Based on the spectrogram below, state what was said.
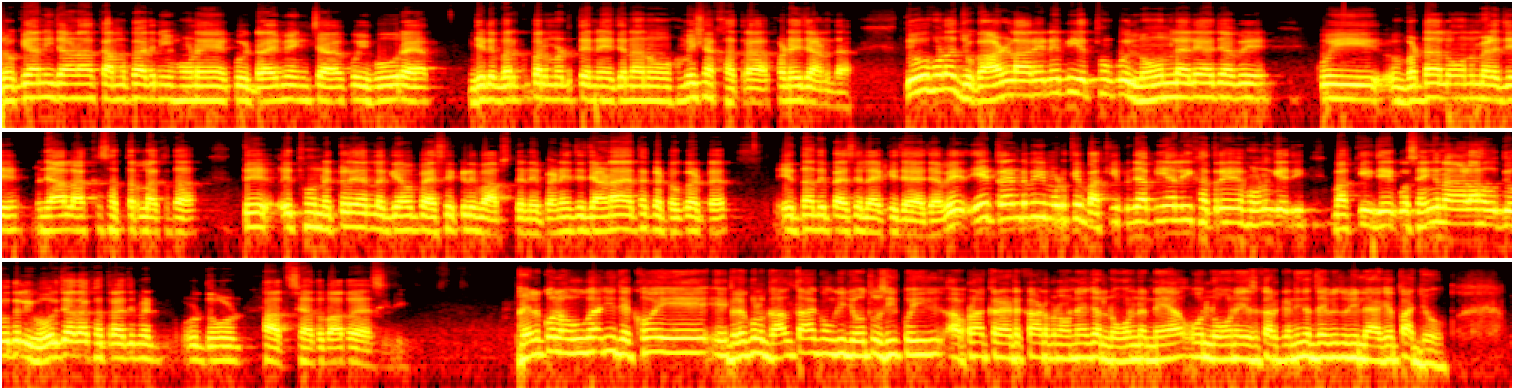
ਰੁਕਿਆ ਨਹੀਂ ਜਾਣਾ, ਕੰਮਕਾਜ ਨਹੀਂ ਹੋਣੇ, ਕੋਈ ਡਰਾਈਵਿੰਗ ਚ ਕੋਈ ਹੋਰ ਹੈ, ਜਿਹੜੇ ਵਰਕ ਪਰਮਿਟ ਤੇ ਨੇ, ਜਿਨ੍ਹਾਂ ਨੂੰ ਹਮੇਸ਼ਾ ਖਤਰਾ ਫੜੇ ਜਾਣ ਦਾ। ਤੇ ਉਹ ਹੁਣ ਜੁਗਾੜ ਲਾ ਰਹੇ ਨੇ ਵੀ ਇੱਥੋਂ ਕੋਈ ਲੋਨ ਲੈ ਲਿਆ ਜਾਵੇ, ਕੋਈ ਵੱਡਾ ਲੋਨ ਮਿਲ ਜੇ 50 ਲੱਖ 70 ਲੱਖ ਦਾ, ਤੇ ਇੱਥੋਂ ਨਿਕਲਿਆ ਲੱਗਿਆ ਉਹ ਪੈਸੇ ਕਿਹੜੇ ਵਾਪਸ ਦੇਣੇ ਪੈਣੇ, ਜੇ ਜਾਣਾ ਹੈ ਤਾਂ ਘੱਟੋ ਘੱਟ ਇਦਾਂ ਦੇ ਪੈਸੇ ਲੈ ਕੇ ਜਾਇਆ ਜਾਵੇ। ਇਹ ਟ੍ਰੈਂਡ ਵੀ ਮੁੜ ਕੇ ਬਾਕੀ ਪੰਜਾਬੀਆਂ ਲਈ ਖਤਰੇ ਹੋਣਗੇ ਜੀ। ਬਾਕੀ ਜੇ ਕੋਈ ਸਿੰਘ ਨਾਲ ਵਾਲਾ ਹੋਊ ਤੇ ਉਹਦੇ ਲਈ ਹੋਰ ਜ਼ਿਆਦਾ ਖਤਰਾ, ਜਿਵੇਂ ਉਹ ਦੋ ਹਾਦਸਿਆਂ ਤੋਂ ਬਾਅਦ ਹੋਇਆ ਸੀ ਜੀ। ਬਿਲਕੁਲ ਹੋਊਗਾ ਜੀ ਦੇਖੋ ਇਹ ਇਹ ਬਿਲਕੁਲ ਗਲਤ ਆ ਕਿਉਂਕਿ ਜੋ ਤੁਸੀਂ ਕੋਈ ਆਪਣਾ ਕ੍ਰੈਡਿਟ ਕਾਰਡ ਬਣਾਉਂਦੇ ਆ ਜਾਂ ਲੋਨ ਲੈਂਦੇ ਆ ਉਹ ਲੋਨ ਇਸ ਕਰਕੇ ਨਹੀਂ ਦਿੰਦੇ ਵੀ ਤੁਸੀਂ ਲੈ ਕੇ ਭੱਜੋ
